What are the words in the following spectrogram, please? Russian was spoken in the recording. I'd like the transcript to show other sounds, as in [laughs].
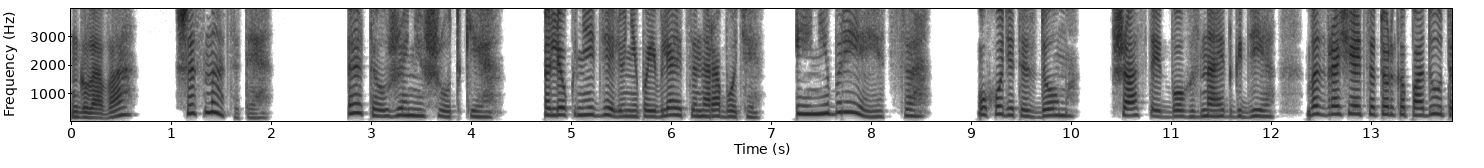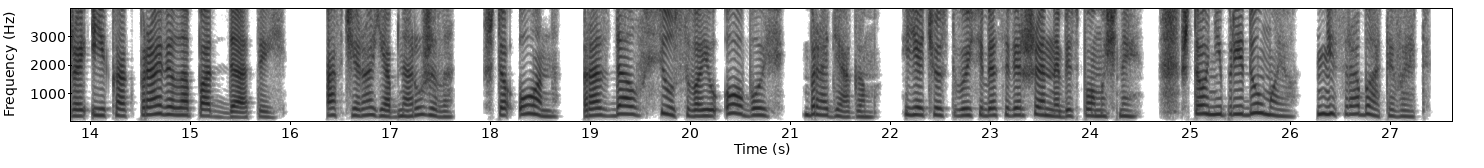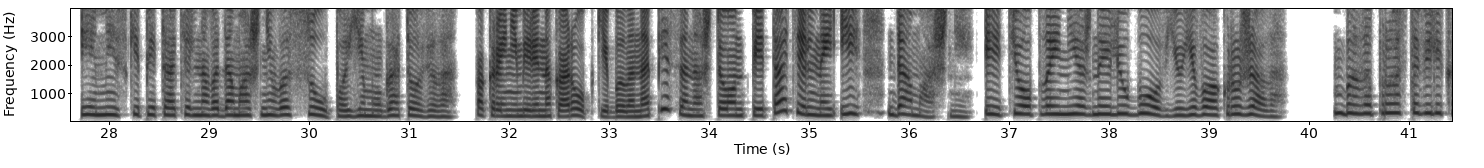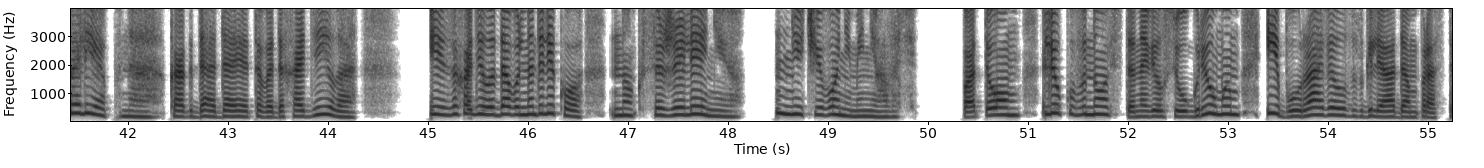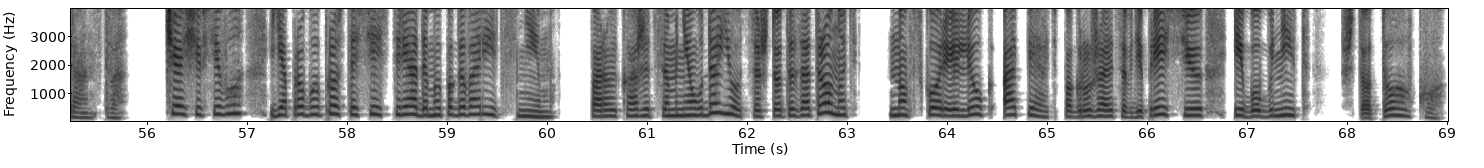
Глава 16 Это уже не шутки. Люк неделю не появляется на работе и не бреется. Уходит из дома, шастает бог знает где, возвращается только под утро и, как правило, под датой. А вчера я обнаружила, что он раздал всю свою обувь бродягам. Я чувствую себя совершенно беспомощной. Что не придумаю, не срабатывает. И миски питательного домашнего супа ему готовила. По крайней мере, на коробке было написано, что он питательный и домашний, и теплой нежной любовью его окружала. Было просто великолепно, когда до этого доходило, и заходило довольно далеко, но, к сожалению, ничего не менялось. Потом Люк вновь становился угрюмым и буравил взглядом пространство. Чаще всего я пробую просто сесть рядом и поговорить с ним. Порой, кажется, мне удается что-то затронуть, но вскоре Люк опять погружается в депрессию и бубнит, что толку.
